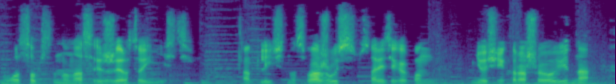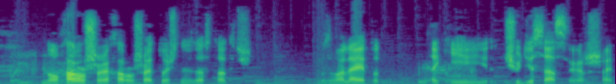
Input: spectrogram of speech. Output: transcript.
Ну вот, собственно, у нас и жертва есть. Отлично, свожусь. Смотрите, как он не очень хорошо его видно. Но хорошая, хорошая точность достаточно. Позволяет вот такие чудеса совершать.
